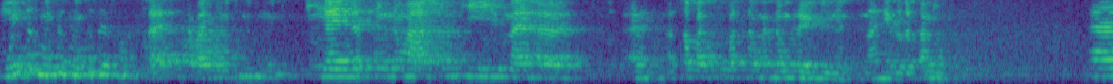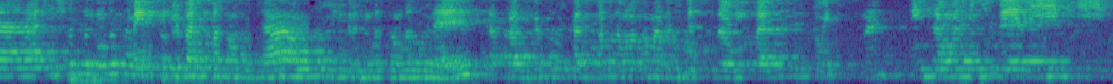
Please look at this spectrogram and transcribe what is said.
muitas, muitas, muitas responsabilidades, que trabalham muito, muito, muito, e ainda assim não acham que né, a, a, sua participação é tão grande né, na renda da família. Uh, a gente fez perguntas também sobre participação social e sobre representação das mulheres. A próxima é sobre participação na tomada de decisão dessas questões. Né? Então, a gente vê ali que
